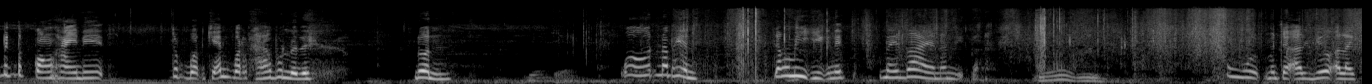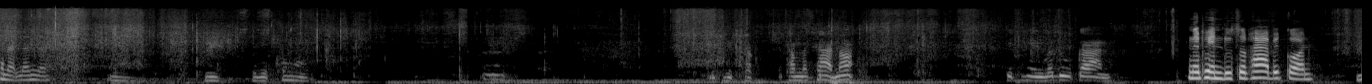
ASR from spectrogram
เป็นตะกองไฮดีจะปวดแขนปวดขาปวดเลยดิโดนปวดนะเพนยังมีอีกในในไร่นั่นอีกอะเออนี่ปวดมันจะอะไรเยอะอะไรขนาดนั้นน่ะนี่สรุปเข้ามาเห็ดผักธรรมชาติเนาะติดแห่งฤดูกาลในเพนดูสภาพไปก่อนหึ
